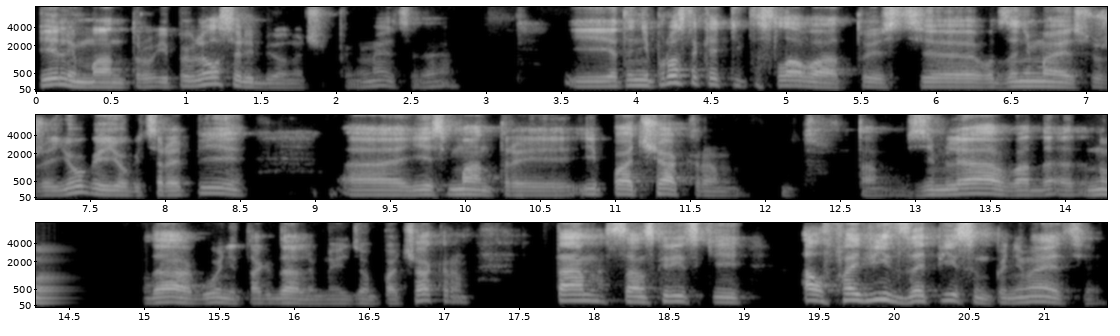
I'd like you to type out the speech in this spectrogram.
пели мантру, и появлялся ребеночек, понимаете, да? И это не просто какие-то слова, то есть э, вот занимаясь уже йогой, йога-терапией, э, есть мантры и по чакрам, там земля, вода, ну, вода, огонь и так далее. Мы идем по чакрам – там санскритский алфавит записан, понимаете?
